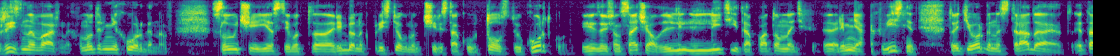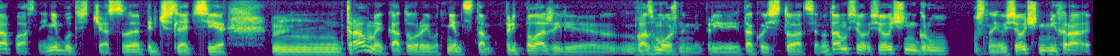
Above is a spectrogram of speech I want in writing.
жизненно важных внутренних органов. В случае, если вот ребенок пристегнут через такую толстую куртку, и, то есть он сначала летит, а потом на этих э, ремнях виснет, то эти органы страдают. Это опасно. Я не буду сейчас э, перечислять все травмы, которые вот немцы там предположили возможными при такой ситуации. Но там все, все очень грустно и все очень нехорошо,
